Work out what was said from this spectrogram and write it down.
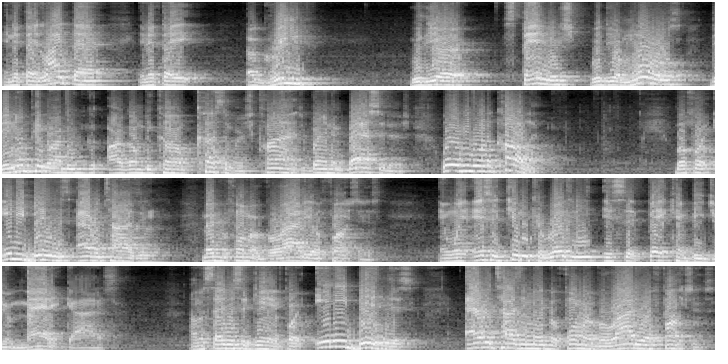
And if they like that, and if they agree with your standards, with your morals, then them people are, are going to become customers, clients, brand ambassadors, whatever you want to call it. But for any business, advertising may perform a variety of functions. And when executed correctly, its effect can be dramatic, guys. I'm going to say this again. For any business, advertising may perform a variety of functions.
